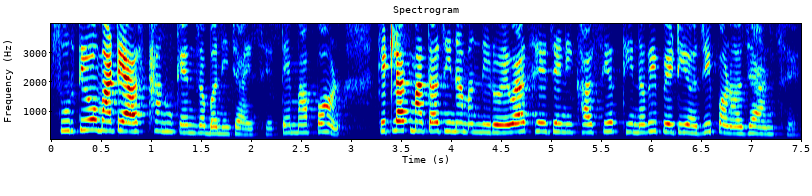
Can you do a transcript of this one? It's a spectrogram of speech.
સુરતીઓ માટે આસ્થાનું કેન્દ્ર બની જાય છે. તેમાં પણ કેટલાક માતાજીના મંદિરો એવા છે જેની ખાસિયતથી નવી પેઢી હજી પણ અજાણ છે.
